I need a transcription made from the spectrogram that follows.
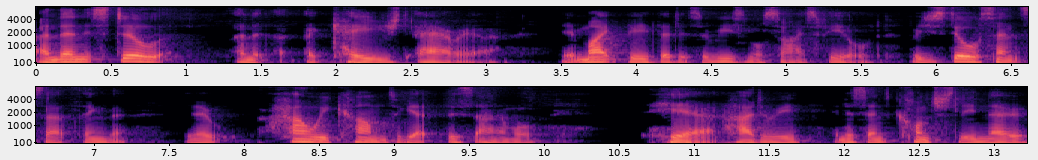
And then it's still an, a caged area. It might be that it's a reasonable sized field, but you still sense that thing that, you know, how we come to get this animal here, how do we, in a sense, consciously know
